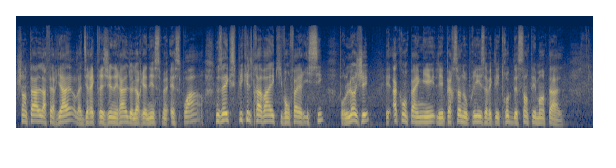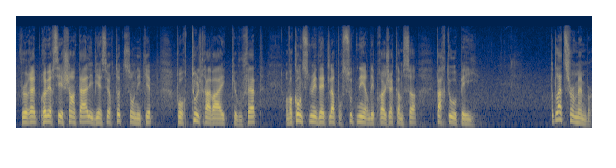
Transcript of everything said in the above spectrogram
Chantal Laferrière, la directrice générale de l'organisme Espoir, nous a expliqué le travail qu'ils vont faire ici pour loger et accompagner les personnes aux prises avec les troubles de santé mentale. Je veux remercier Chantal et bien sûr toute son équipe pour tout le travail que vous faites. On va continuer d'être là pour soutenir des projets comme ça partout au pays. But let's remember,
